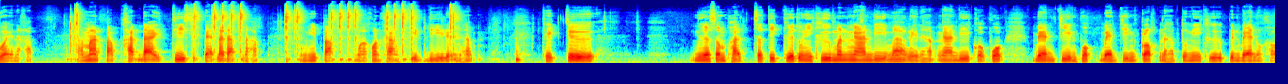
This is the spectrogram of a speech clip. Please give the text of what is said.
ด้วยนะครับ สามารถปรับคัดได้ที่ 18 ระดับนะครับ ตรงนี้ปรับหัวค่อนข้างฟิตดีเลยนะครับ เท็กเจอร์ เนื้อสัมผัสสติกเกอร์ตรงนี้คือมันงานดีมากเลยนะครับ งานดีกว่าพวกแบรนด์จีน พวกแบรนด์จีนกรอบนะครับ ตัวนี้คือเป็นแบรนด์ของเขา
